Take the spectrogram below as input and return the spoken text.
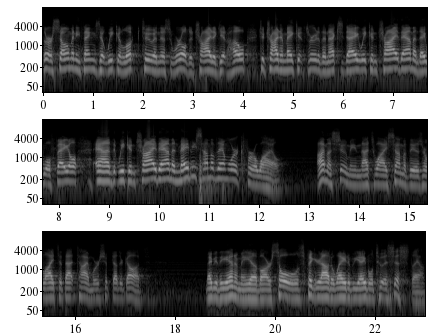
There are so many things that we can look to in this world to try to get hope, to try to make it through to the next day. We can try them and they will fail. And we can try them and maybe some of them work for a while. I'm assuming that's why some of the Israelites at that time worshiped other gods. Maybe the enemy of our souls figured out a way to be able to assist them.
